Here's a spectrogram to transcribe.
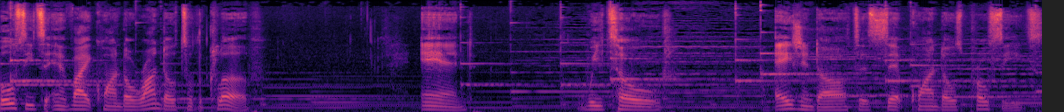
Boosie to invite Quando Rondo to the club, and we told Asian Doll to accept Quando's proceeds.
